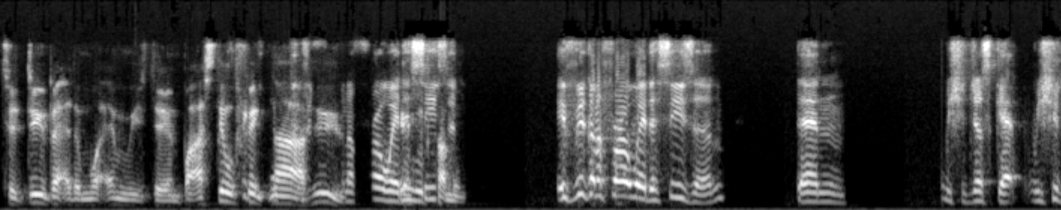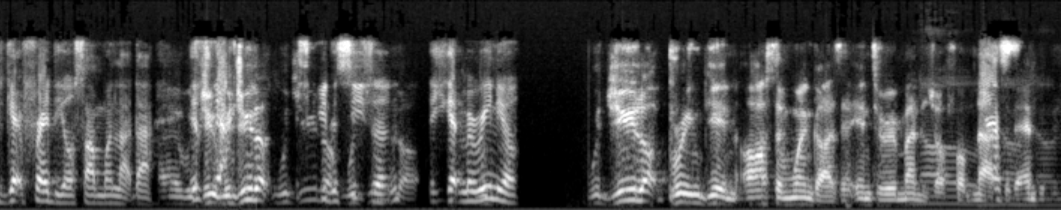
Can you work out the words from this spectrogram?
to do better than what Emery's doing. But I still think, nah, who? gonna throw away who the season. in? If we're gonna throw away the season, then we should just get we should get Freddie or someone like that. Uh, would you? we Would you? Lot, would you? do Lot, the would you season, lot- then you get Mourinho. Would you lot bring in Arsene Wenger as an interim manager No, from now Yes. to the end? no.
